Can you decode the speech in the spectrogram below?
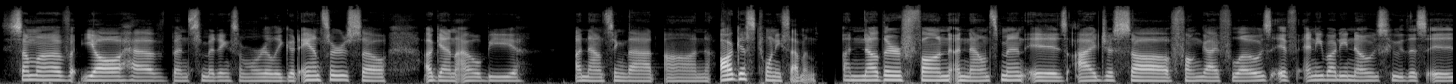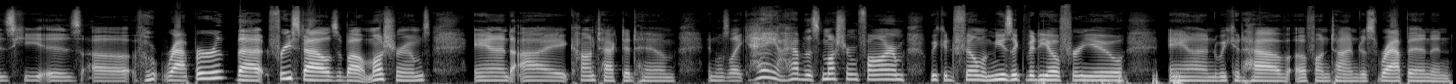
Some of y'all have been submitting some really good answers. So, again, I will be announcing that on August 27th. Another fun announcement is I just saw Fungi Flows. If anybody knows who this is, he is a rapper that freestyles about mushrooms. And I contacted him and was like, hey, I have this mushroom farm. We could film a music video for you and we could have a fun time just rapping. And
